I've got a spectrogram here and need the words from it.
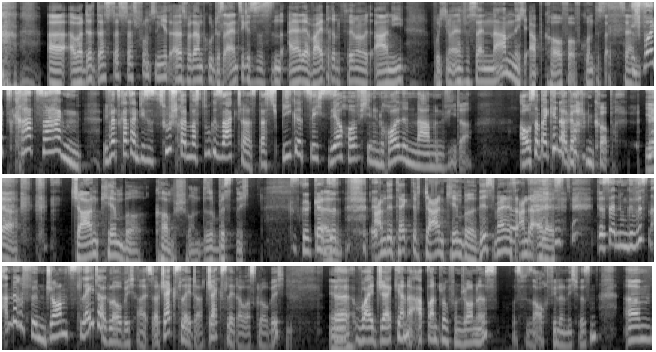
äh, aber das, das, das, das funktioniert alles verdammt gut. Das Einzige ist, es ist einer der weiteren Filme mit Arnie, wo ich ihm einfach seinen Namen nicht abkaufe aufgrund des Akzents. Ich wollte es gerade sagen. Ich wollte es gerade sagen, dieses Zuschreiben, was du gesagt hast, das spiegelt sich sehr häufig in den Rollennamen wieder. Außer bei Kindergartenkopf. ja. John Kimball, komm schon, du bist nicht. Das gibt keinen Also, Sinn. I'm Detective John Kimball. This man is under arrest. dass er in einem gewissen anderen Film John Slater, glaube ich, heißt. Oder Jack Slater. Jack Slater war es, glaube ich. Ja. Äh, weil Jack ja eine Abwandlung von John ist. Das wissen auch viele nicht wissen. Ähm,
